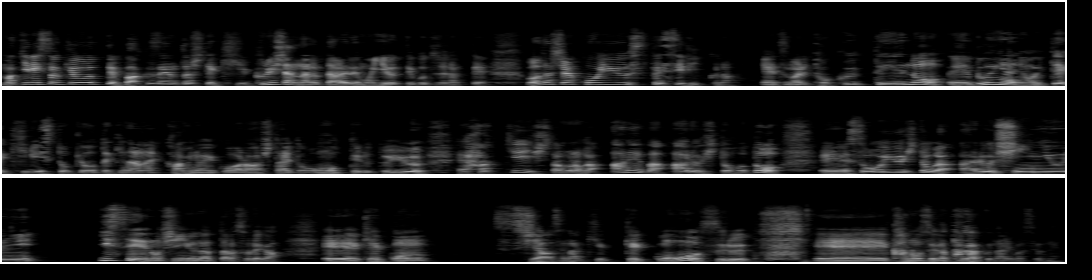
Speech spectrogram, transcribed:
まあ、キリスト教って漠然としてクリスチャンなら誰でもいいよっていうことじゃなくて、私はこういうスペシフィックな、えー、つまり特定の分野においてキリスト教的なね、神の栄光を表したいと思ってるという、え、はっきりしたものがあればある人ほど、え、そういう人がある親友に異性の親友だったらそれが、えー、結婚、幸せな結婚をする、えー、可能性が高くなりますよね。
